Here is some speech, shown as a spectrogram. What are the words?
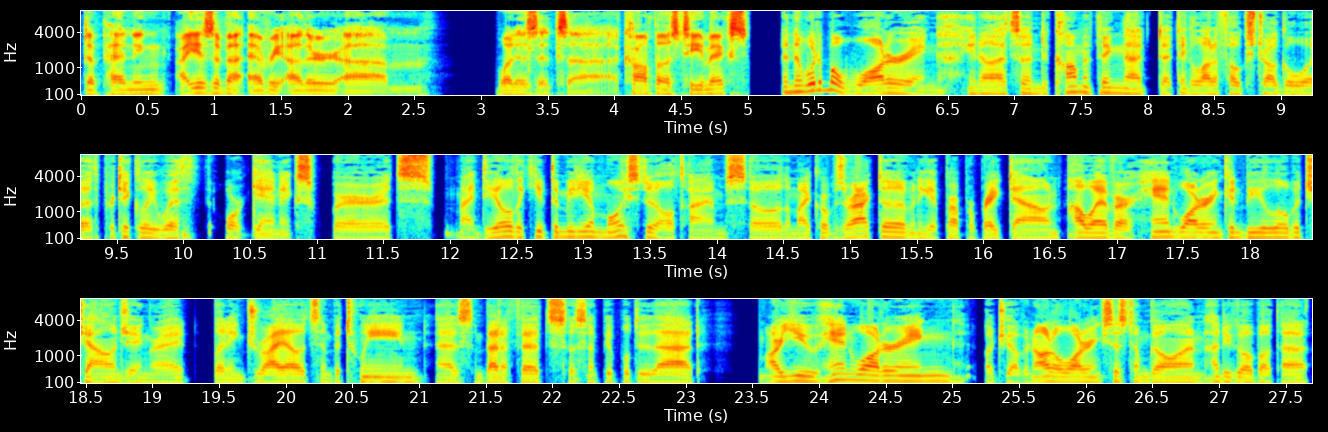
depending. I use about every other um, what is it? Uh, compost tea mix. And then what about watering? You know, that's a common thing that I think a lot of folks struggle with, particularly with organics, where it's ideal to keep the medium moist at all times so the microbes are active and you get proper breakdown. However, hand watering can be a little bit challenging, right? Letting dryouts in between has some benefits, so some people do that. Are you hand watering? Or do you have an auto watering system going? How do you go about that?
